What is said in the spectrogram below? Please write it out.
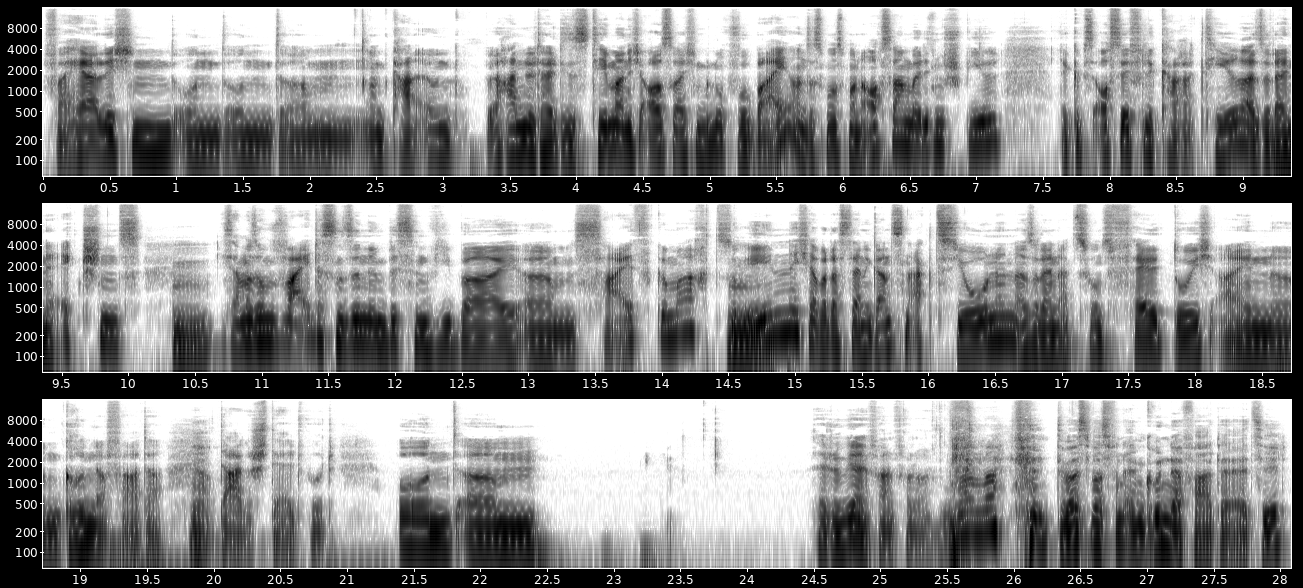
verherrlichend und, und, ähm, und, kann, und behandelt halt dieses Thema nicht ausreichend genug. Wobei, und das muss man auch sagen bei diesem Spiel, da gibt's auch sehr viele Charaktere, also deine Actions, mhm. ich sag mal so im weitesten Sinne ein bisschen wie bei ähm, Scythe gemacht, so mhm. ähnlich, aber dass deine ganzen Aktionen, also dein Aktionsfeld durch einen ähm, Gründervater ja. dargestellt wird. Und ähm, ja schon wieder ein Faden verloren. Wo waren wir? du hast was von einem Gründervater erzählt.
